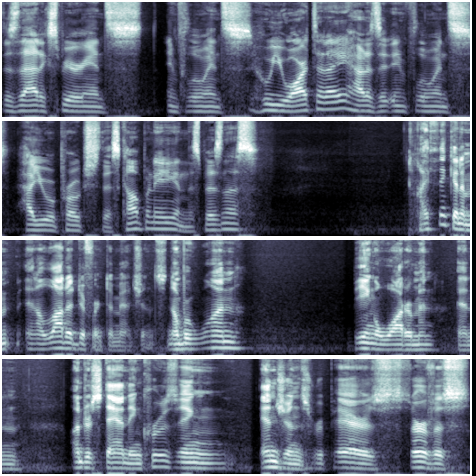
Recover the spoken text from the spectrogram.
does that experience influence who you are today? How does it influence how you approach this company and this business? I think in a, in a lot of different dimensions. Number one, being a waterman and understanding cruising, engines, repairs, service.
